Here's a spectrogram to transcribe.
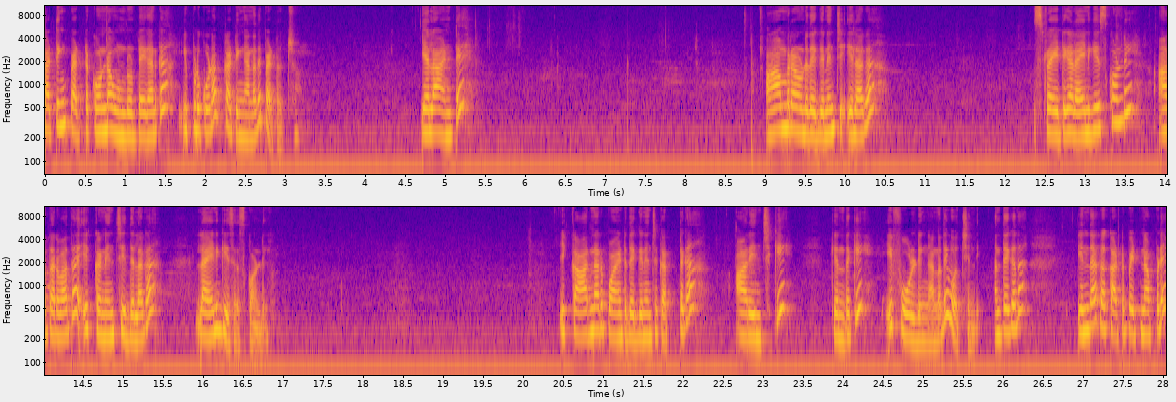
కటింగ్ పెట్టకుండా ఉండుంటే కనుక ఇప్పుడు కూడా కటింగ్ అన్నది పెట్టచ్చు. ఎలా అంటే ఆమ్ రౌండ్ దగ్గర నుంచి ఇలాగా స్ట్రైట్గా లైన్ గీసుకోండి. ఆ తర్వాత ఇక్కడ నుంచి ఇదిలాగా లైన్ గీసేసుకోండి. ఈ కార్నర్ పాయింట్ దగ్గర నుంచి కరెక్ట్గా ఆరు ఇంచ్కి కిందకి ఈ ఫోల్డింగ్ అన్నది వచ్చింది. అంతే కదా? ఇందాక కట్ట పెట్టినప్పుడే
